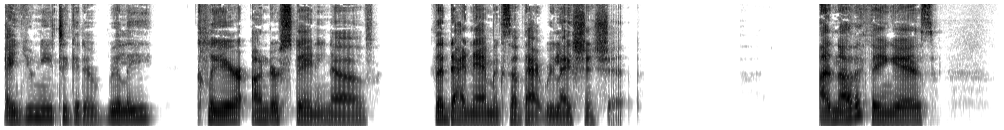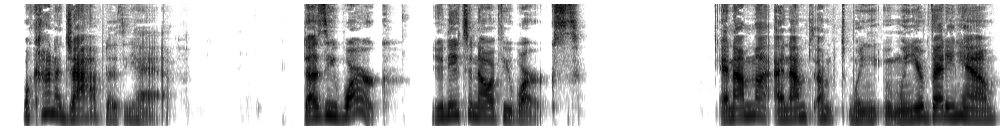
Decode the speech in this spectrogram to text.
and you need to get a really clear understanding of the dynamics of that relationship. Another thing is what kind of job does he have? Does he work? You need to know if he works. And I'm not and I'm, I'm when you, when you're vetting him,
